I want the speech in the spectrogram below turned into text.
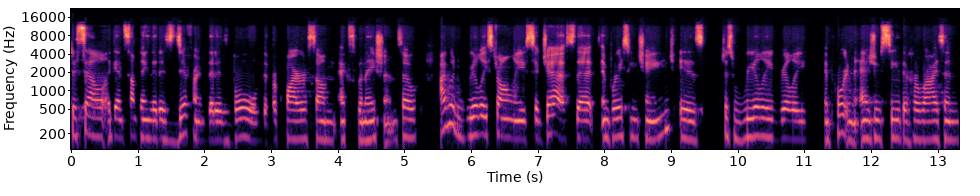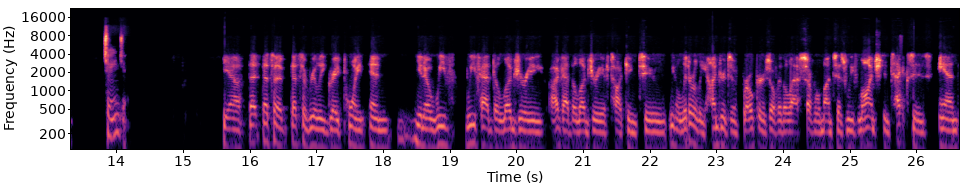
to sell against something that is different, that is bold, that requires some explanation. So I would really strongly suggest that embracing change is just really, really important as you see the horizon changing. Yeah, that, that's a that's a really great point. And you know, we've we've had the luxury. I've had the luxury of talking to you know literally hundreds of brokers over the last several months as we've launched in Texas. And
